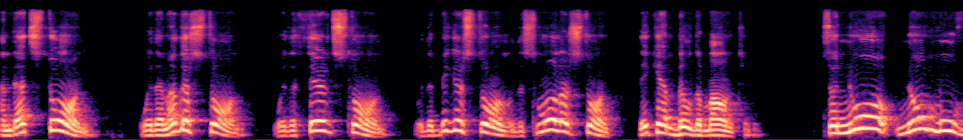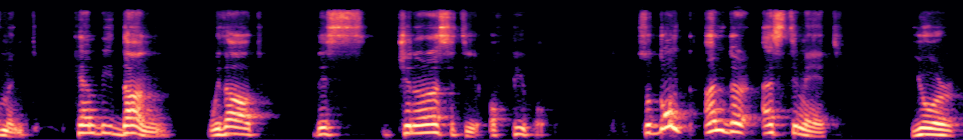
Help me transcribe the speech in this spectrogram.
And that stone, with another stone, with a third stone, with a bigger stone, with a smaller stone, they can build a mountain. So no, no movement can be done without this generosity of people. So don't underestimate your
